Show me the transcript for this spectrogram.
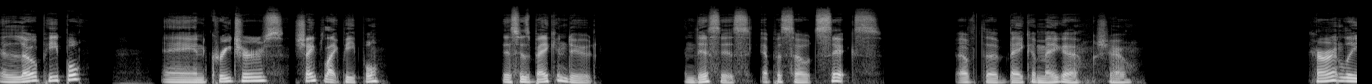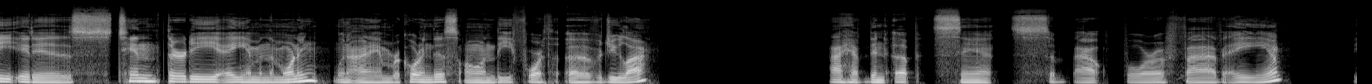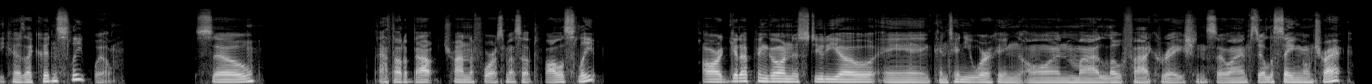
Hello, people and creatures shaped like people. This is Bacon Dude, and this is episode six of the Bacon Mega Show. Currently, it is 10:30 a.m. in the morning when I am recording this on the 4th of July. I have been up since about 4 or 5 a.m. because I couldn't sleep well. So, I thought about trying to force myself to fall asleep or get up and go in the studio and continue working on my lo-fi creation. So I'm still staying on track.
